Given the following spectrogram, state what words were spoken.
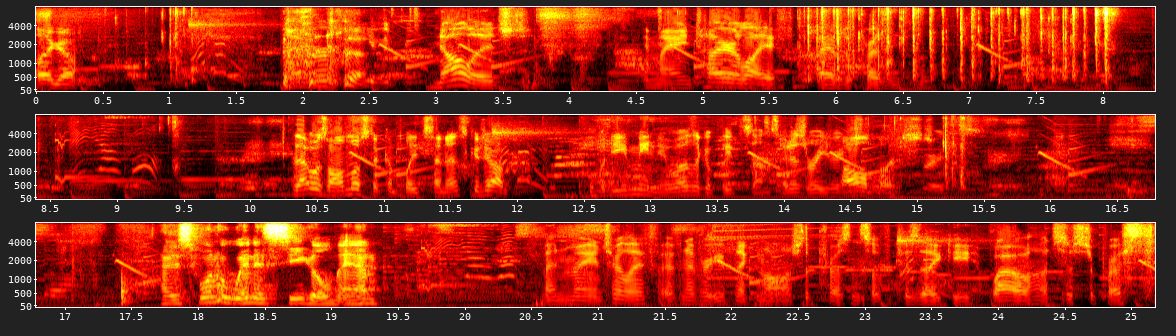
Lego. Never even acknowledged in my entire life I have the presence. That was almost a complete sentence. Good job. What do you mean? It was a complete sentence. I just rearranged Almost. the words. I just want to win a seagull, man. In my entire life, I've never even acknowledged the presence of Kazeki. Wow, that's just depressing.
